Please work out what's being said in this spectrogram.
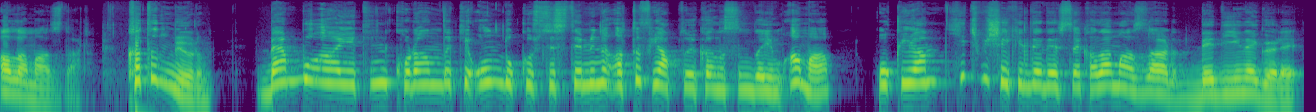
alamazlar. Katılmıyorum. Ben bu ayetin Kur'an'daki 19 sistemine atıf yaptığı kanısındayım ama okuyan hiçbir şekilde destek alamazlar dediğine göre,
